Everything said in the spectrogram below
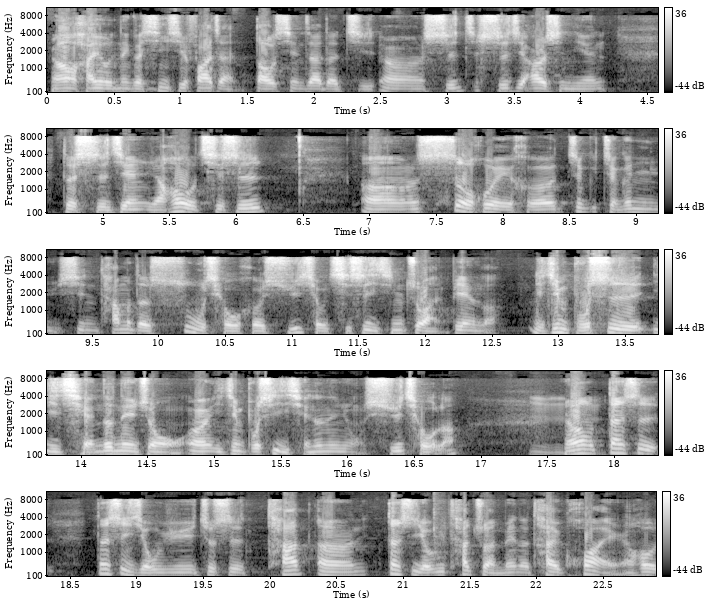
然后还有那个信息发展到现在的几嗯十十几二十年的时间，然后其实。嗯，社会和这个整个女性她们的诉求和需求其实已经转变了，已经不是以前的那种，呃，已经不是以前的那种需求了。嗯，然后，但是，但是由于就是它，嗯，但是由于它转变的太快，然后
